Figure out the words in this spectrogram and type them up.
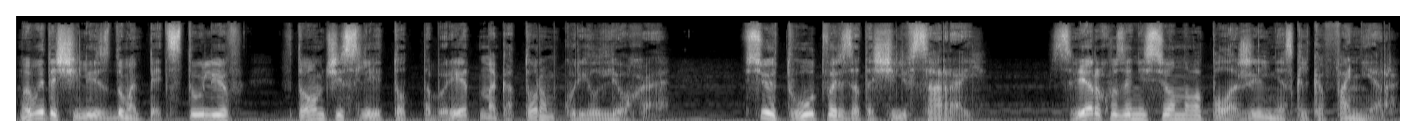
Мы вытащили из дома пять стульев, в том числе и тот табурет, на котором курил Лёха. Всю эту утварь затащили в сарай. Сверху занесенного положили несколько фанер.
